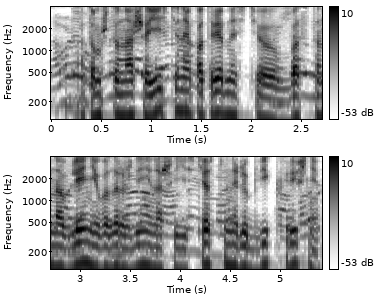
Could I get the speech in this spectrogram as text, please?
О том, что наша истинная потребность в восстановлении возрождении нашей естественной любви к Кришне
